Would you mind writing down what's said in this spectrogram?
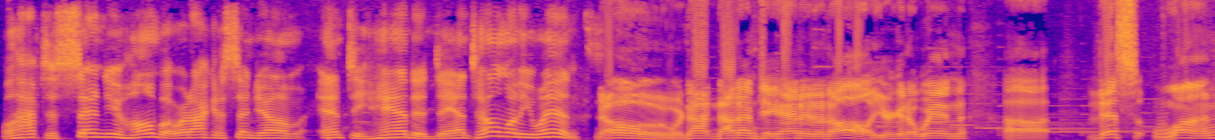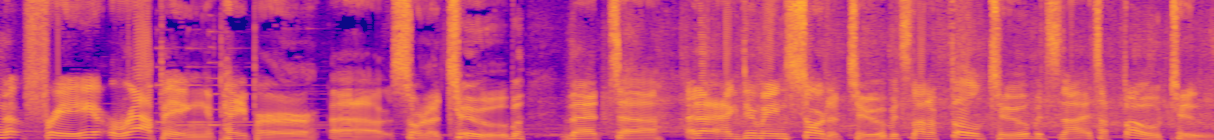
we'll have to send you home, but we're not going to send you home empty-handed. Dan, tell him what he wins. no, we're not not empty-handed at all. You're gonna win uh, this one free wrapping paper uh, sort of tube that uh, and I, I do mean sort of tube. It's not a full tube. It's not. It's a faux tube.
